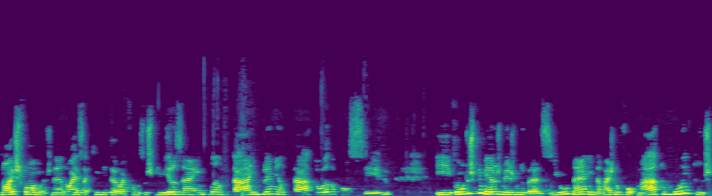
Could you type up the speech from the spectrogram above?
Nós fomos, né, nós aqui em Niterói fomos os primeiros a implantar, implementar todo o conselho. E foi um dos primeiros mesmo do Brasil, né, ainda mais no formato. Muitos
